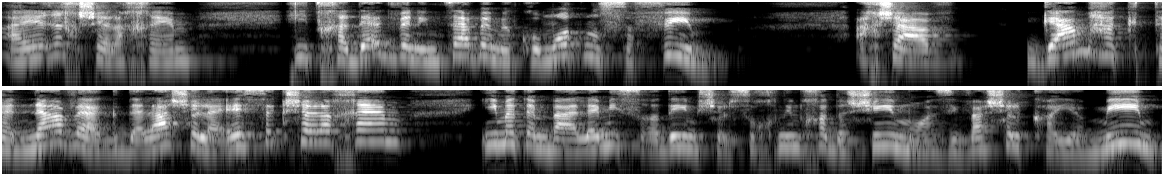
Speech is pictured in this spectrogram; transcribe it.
הערך שלכם התחדד ונמצא במקומות נוספים. עכשיו, גם הקטנה והגדלה של העסק שלכם, אם אתם בעלי משרדים של סוכנים חדשים או עזיבה של קיימים,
